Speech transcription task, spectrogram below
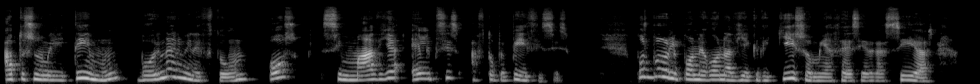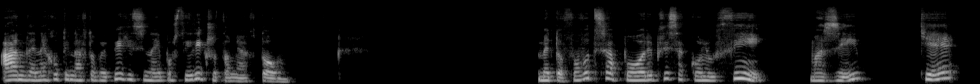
από τον συνομιλητή μου μπορεί να ερμηνευτούν ως σημάδια έλλειψης αυτοπεποίθησης. Πώς μπορώ λοιπόν εγώ να διεκδικήσω μια θέση εργασίας αν δεν έχω την αυτοπεποίθηση να υποστηρίξω τον εαυτό μου; Με το φόβο της απόρριψης ακολουθεί μαζί και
